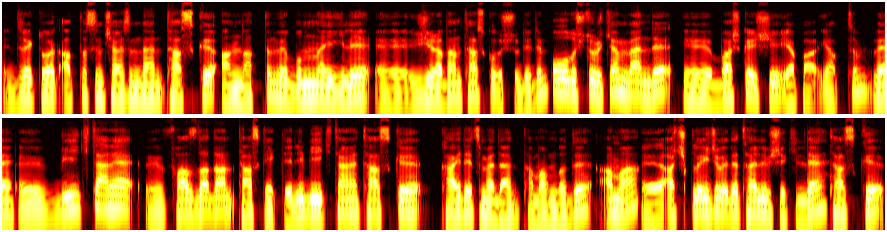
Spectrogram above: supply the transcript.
direkt olarak Atlas'ın içerisinden task'ı anlattım ve bununla ilgili e, Jira'dan task oluştur dedim. O oluştururken ben de e, başka işi yap yaptım ve e, bir iki tane e, fazladan task ekledi. Bir iki tane task'ı kaydetmeden tamamladı ama e, açıklayıcı ve detaylı bir şekilde task'ı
